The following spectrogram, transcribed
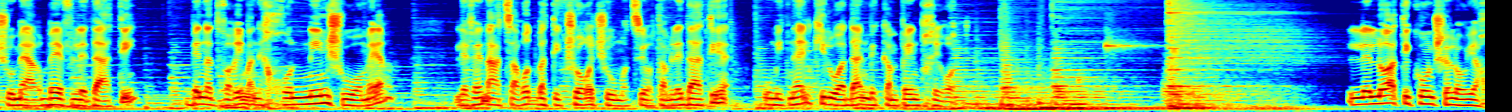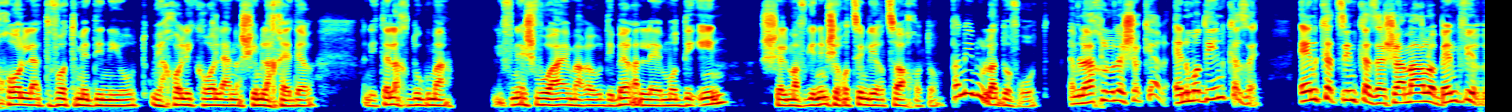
שהוא מערבב, לדעתי, בין הדברים הנכונים שהוא אומר, לבין ההצהרות בתקשורת שהוא מוציא אותם. לדעתי, הוא מתנהל כאילו הוא עדיין בקמפיין בחירות. ללא התיקון שלו הוא יכול להתוות מדיניות, הוא יכול לקרוא לאנשים לחדר. אני אתן לך דוגמה. לפני שבועיים הרי הוא דיבר על אה, מודיעין של מפגינים שרוצים לרצוח אותו. פנינו לדוברות, הם לא יכלו לשקר, אין מודיעין כזה. אין קצין כזה שאמר לו, בן גביר,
